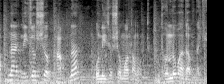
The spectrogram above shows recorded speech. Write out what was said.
আপনার নিজস্ব ভাবনা ও নিজস্ব মতামত। ধন্যবাদ আপনাকে।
